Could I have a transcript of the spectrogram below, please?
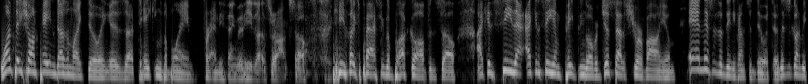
one thing Sean Payton doesn't like doing is uh, taking the blame for anything that he does wrong. So he likes passing the buck off, and so I can see that. I can see him peeping over just out of sheer volume. And this is the defense to do it too. This is going to be.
